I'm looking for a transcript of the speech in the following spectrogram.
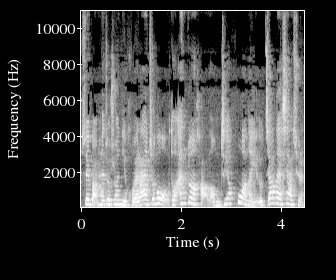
所以宝钗就说，你回来之后，我们都安顿好了，我们这些货呢也都交代下去了，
